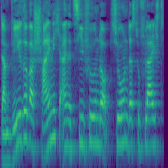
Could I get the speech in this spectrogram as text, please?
Dann wäre wahrscheinlich eine zielführende Option, dass du vielleicht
